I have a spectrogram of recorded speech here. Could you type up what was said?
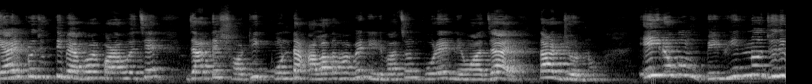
এআই প্রযুক্তি ব্যবহার করা হয়েছে যাতে সঠিক কোনটা আলাদাভাবে নির্বাচন করে নেওয়া যায় তার জন্য। এই রকম বিভিন্ন যদি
